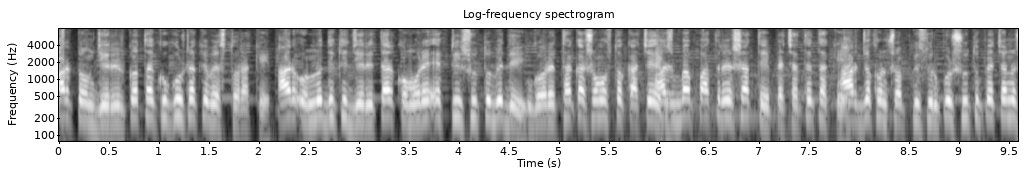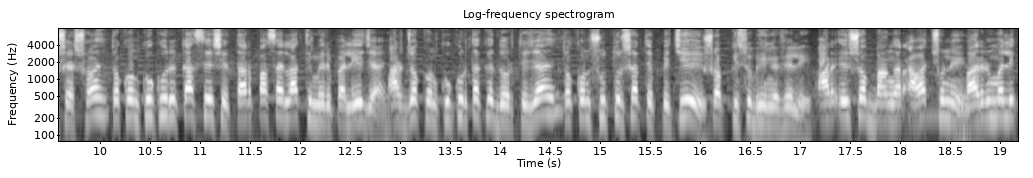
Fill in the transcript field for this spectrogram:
আর টম জেরির কথায় কুকুরটাকে ব্যস্ত রাখে। আর অন্যদিকে জেরি তার কোমরে একটি সুতো বেঁধে ঘরে থাকা সমস্ত কাছে আসবাব পাত্রের সাথে পেঁচাতে থাকে। আর যখন সবকিছুর উপর সুতো পেঁচানো শেষ হয়, তখন কুকুরের কাছে এসে তার পাশায় লাথি মেরে পালিয়ে যায়। আর যখন কুকুর তাকে ধরতে যায়, তখন সুতোর সাথে পেঁচিয়ে সবকিছু ভেঙে ফেলে। আর এইসব ভাঙার আওয়াজ শুনে বাড়ির মালিক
